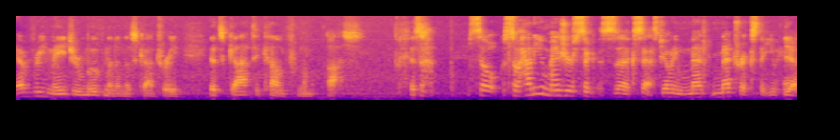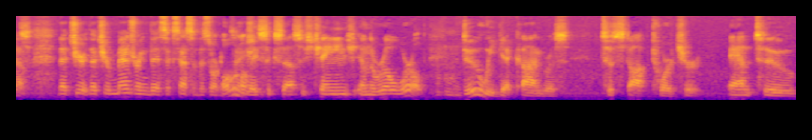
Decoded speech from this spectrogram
every major movement in this country, it's got to come from us. It's, So, so how do you measure suc success? Do you have any met- metrics that you have Yes. that you're that you're measuring the success of this organization? ultimately, success is change in the real world. Do we get Congress to stop torture and to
